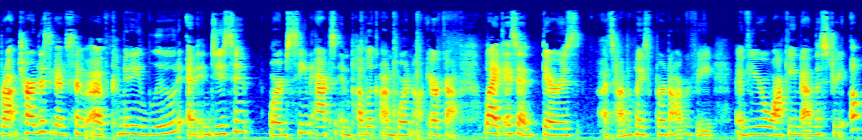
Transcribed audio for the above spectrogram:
brought charges against him of committing lewd and indecent or obscene acts in public on board an aircraft. Like I said, there is a time and place for pornography. If you're walking down the street, oh,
